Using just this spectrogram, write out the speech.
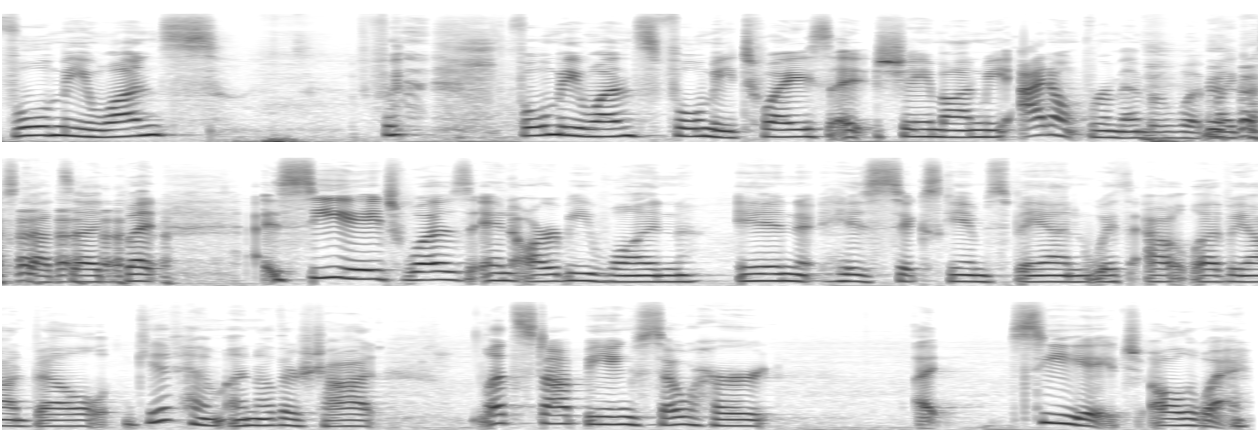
fool me once fool me once, fool me twice. Shame on me. I don't remember what Michael Scott said, but CEH was an RB1 in his six game span without Le'Veon Bell. Give him another shot. Let's stop being so hurt. Uh, CEH all the way.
